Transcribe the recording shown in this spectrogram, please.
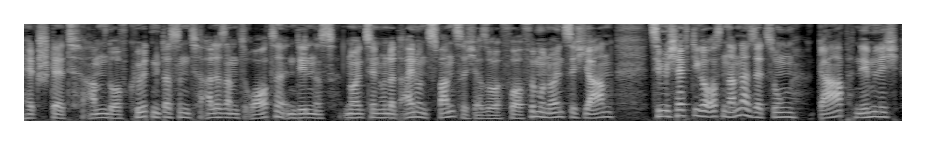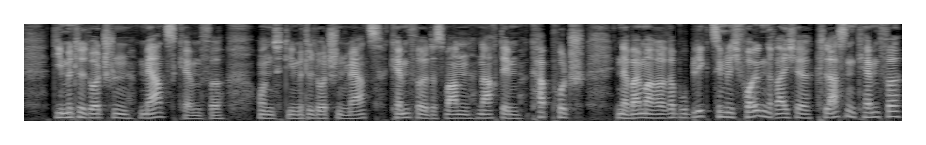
Hettstedt, Amdorf, Köthen. Das sind allesamt Orte, in denen es 1921, also vor 95 Jahren, ziemlich heftige Auseinandersetzungen gab, nämlich die mitteldeutschen Märzkämpfe. Und die mitteldeutschen Märzkämpfe, das waren nach dem Kapp-Putsch in der Weimarer Republik ziemlich folgenreiche Klassenkämpfe.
